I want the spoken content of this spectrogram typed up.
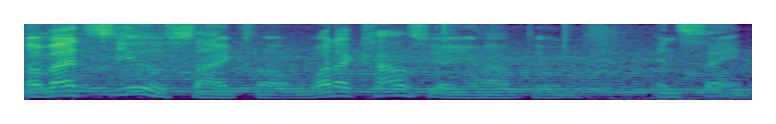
Oh, that's you, Cyclone. What a do you have, dude? Insane.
